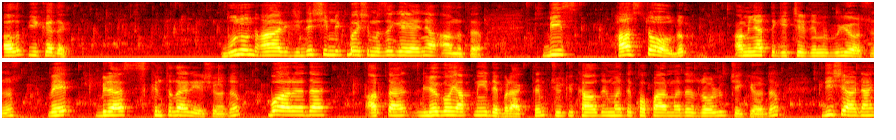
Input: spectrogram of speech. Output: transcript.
alıp yıkadık. Bunun haricinde şimdilik başımıza geleni anlatalım. Biz hasta olduk. Ameliyat da geçirdiğimi biliyorsunuz. Ve biraz sıkıntılar yaşıyordum. Bu arada hatta logo yapmayı da bıraktım. Çünkü kaldırmada koparmada zorluk çekiyordum. Dışarıdan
